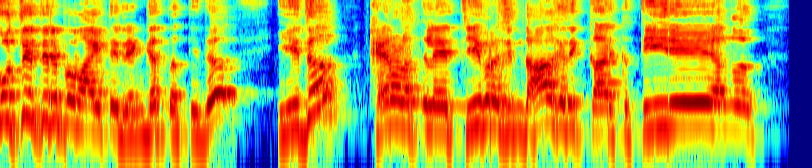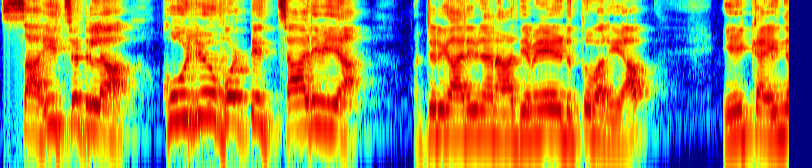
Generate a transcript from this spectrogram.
കുത്തിത്തിരിപ്പുമായിട്ട് രംഗത്തെത്തിയത്. ഇത് കേരളത്തിലെ തീവ്ര ചിന്താഗതിക്കാർക്ക് തീരെ അങ്ങ് സഹിച്ചിട്ടില്ല. കുരു പൊട്ടി ചാടിവിയ. മറ്റൊരു കാര്യം ഞാൻ ആദ്യമേ എടുത്തു പറയാം. ഈ കഴിഞ്ഞ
